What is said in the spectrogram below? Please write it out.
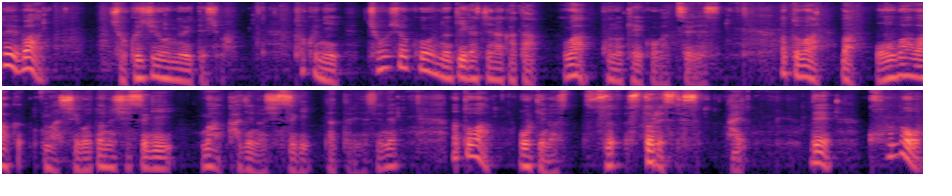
例えば食事を抜いてしまう。特に朝食を抜きがちな方はこの傾向が強いです。あとは、まあ、オーバーワーク、まあ、仕事のしすぎ、まあ、家事のしすぎだったりですよね。あとは、大きなストレスです。はい。で、この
